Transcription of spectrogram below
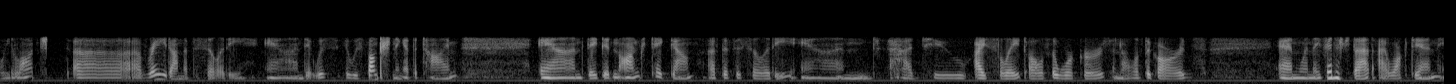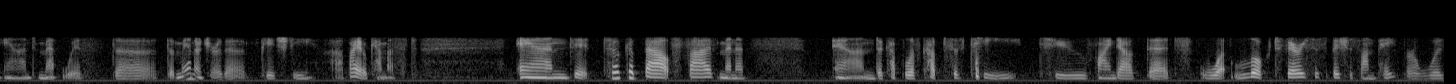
we launched uh, a raid on the facility, and it was it was functioning at the time. And they did an armed takedown of the facility and had to isolate all of the workers and all of the guards. And when they finished that, I walked in and met with the the manager, the PhD uh, biochemist. And it took about five minutes and a couple of cups of tea to find out that what looked very suspicious on paper was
